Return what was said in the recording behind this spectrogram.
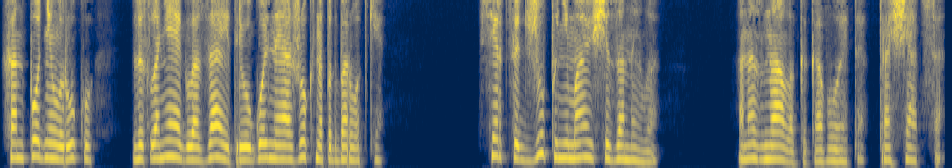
Хан поднял руку, заслоняя глаза и треугольный ожог на подбородке. Сердце Джу понимающе заныло. Она знала, каково это — прощаться.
